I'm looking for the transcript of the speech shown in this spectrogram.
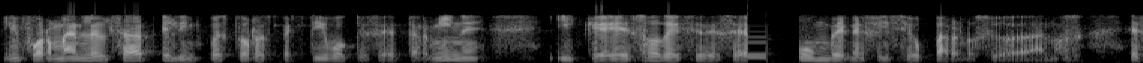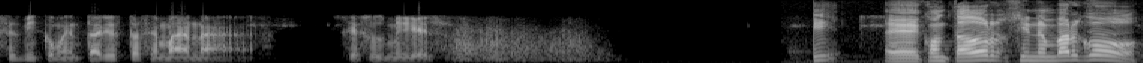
informarle al SAT el impuesto respectivo que se determine y que eso deje de ser un beneficio para los ciudadanos. Ese es mi comentario esta semana, Jesús Miguel. Eh, contador, sin embargo,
